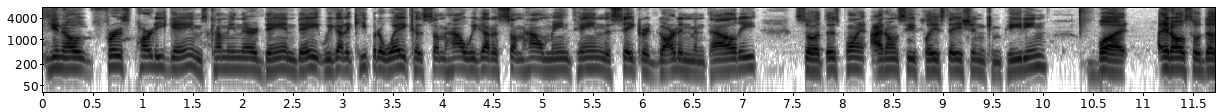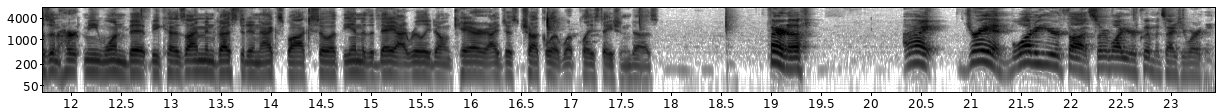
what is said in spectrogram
you know first party games coming there day and date. We got to keep it away because somehow we got to somehow maintain the sacred garden mentality. So at this point i don't see playstation competing but it also doesn't hurt me one bit because I'm invested in Xbox. So at the end of the day, I really don't care. I just chuckle at what PlayStation does. Fair enough. All right, Dread, what are your thoughts, sir, while your equipment's actually working?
